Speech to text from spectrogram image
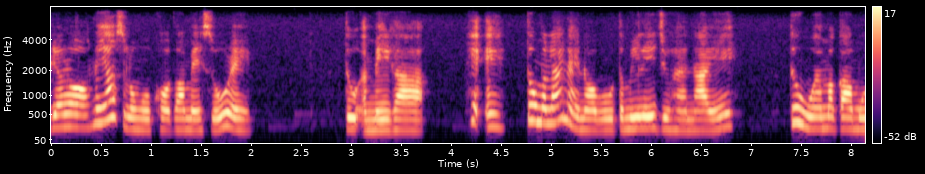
ပြောတော့နှစ်ယောက်စလုံးကိုခေါ်သွားမယ်ဆိုတဲ့။သူ့အမေကဟဲ့အေးသူမလိုက်နိုင်တော့ဘူးသမီးလေးဂျူဟန်နာရဲ့။သူ့ဝမ်းမကောင်းမှု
